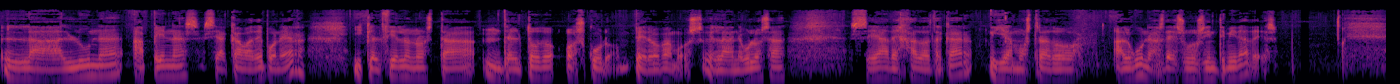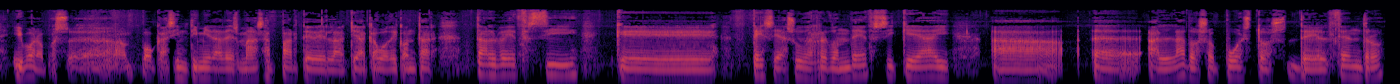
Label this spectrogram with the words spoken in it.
la luna apenas se acaba de poner y que el cielo no está del todo oscuro, pero vamos, la nebulosa se ha dejado atacar y ha mostrado algunas de sus intimidades. Y bueno, pues eh, pocas intimidades más aparte de la que acabo de contar. Tal vez sí que, pese a su redondez, sí que hay a, eh, lados opuestos del centro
